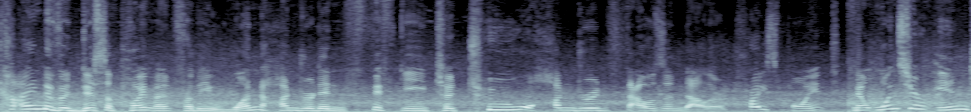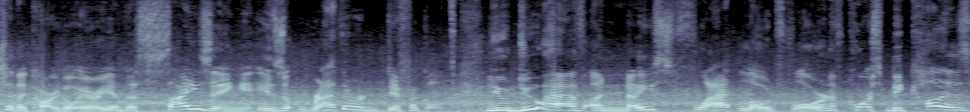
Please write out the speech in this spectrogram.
kind of a disappointment for the 150 to $200,000 price point. Now, once you're into the cargo area, the sizing is rather difficult. You do have a nice flat load floor, and of course, because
